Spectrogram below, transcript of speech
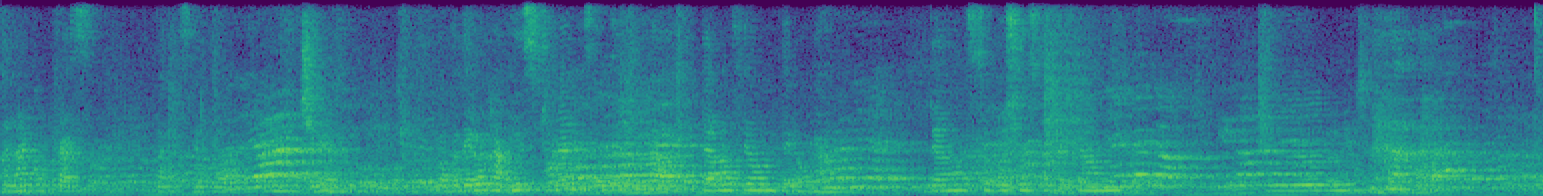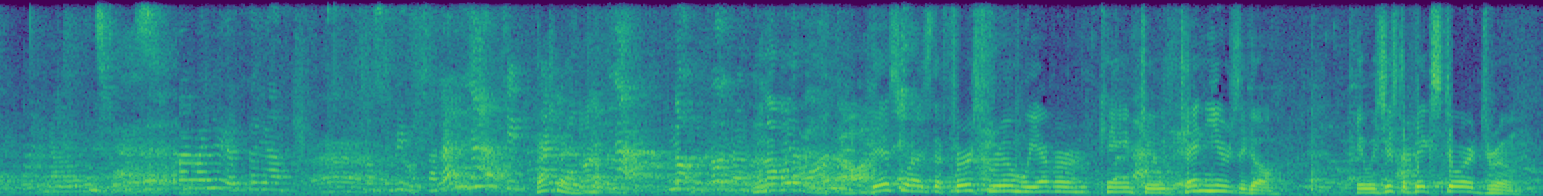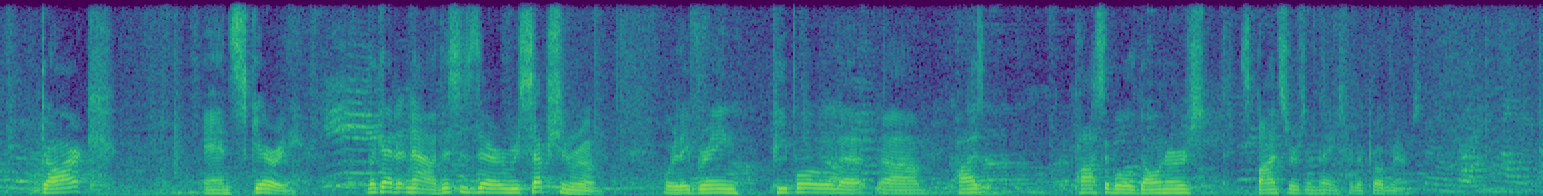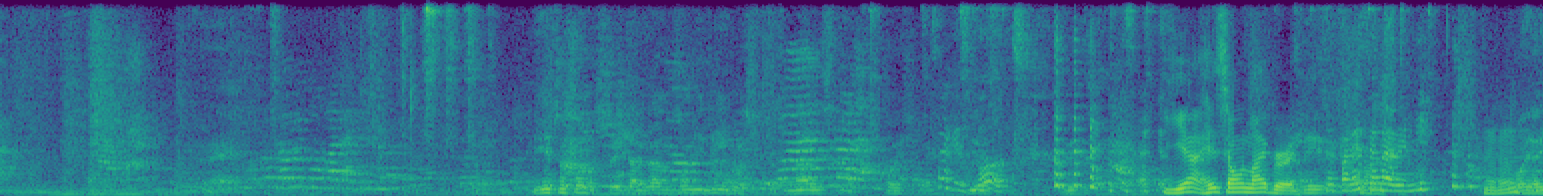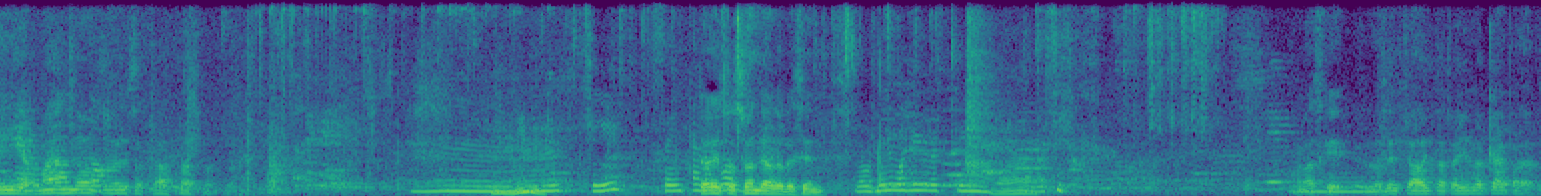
an compressor. That's uh, chair. But but they don't have instruments, they don't have dental film, they don't have dental solutions for the film. And and a lot of instruments. Al baño y ahorita ya nos subimos, ¿sale? Ah, sí. Ashley. No, no, no. This was the first room we ever came to 10 years ago. It was just a big storage room, dark and scary. Look at it now. This is their reception room where they bring people that um, pos- possible donors, sponsors, and things for their programs. Y estos son los 30 gramos, son mis libros personales. Pues, his books. Yeah, his own library. Se parece a la de mí. voy ahí armando, todo eso, ta, ta, ta, ta. Sí, same kind Todos estos son de adolescentes. Los mismos libros tienen parecidos. Más que los he estado trayendo acá para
